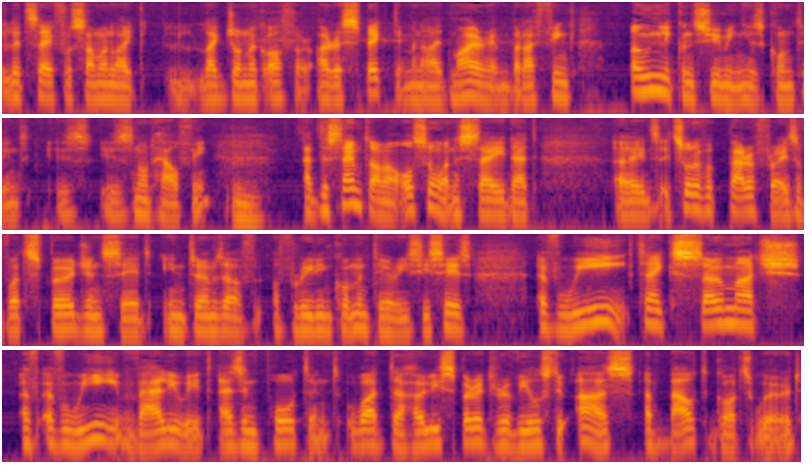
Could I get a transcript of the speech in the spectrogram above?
let's say for someone like like john macarthur i respect him and i admire him but i think only consuming his content is is not healthy mm. At the same time, I also want to say that uh, it's, it's sort of a paraphrase of what Spurgeon said in terms of, of reading commentaries. He says, if we take so much, if, if we value it as important, what the Holy Spirit reveals to us about God's Word,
